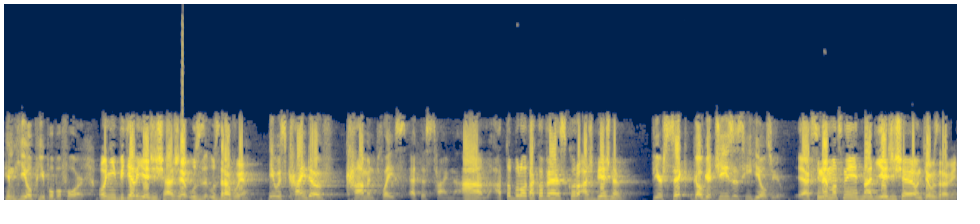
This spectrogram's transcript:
him heal people before. Oni viděli Ježíša, že uz, uzdravuje. It was kind of commonplace at this time now. A, a to bylo takové skoro až běžné. If you're sick, go get Jesus, he heals you. Jak jsi nemocný, najdi Ježíše, on tě uzdraví.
